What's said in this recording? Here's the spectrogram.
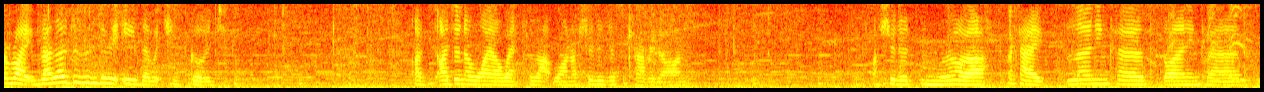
Alright, Velo doesn't do it either, which is good. I, I don't know why I went for that one. I should have just carried on. I should have... Mm, okay, learning curves, learning curves.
